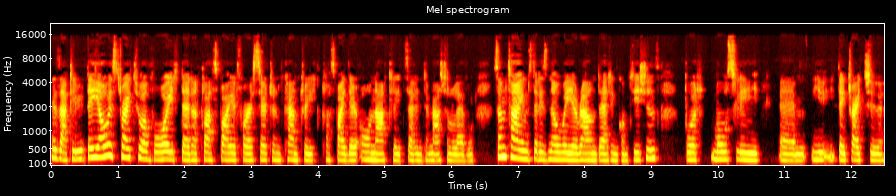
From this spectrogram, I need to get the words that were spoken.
Exactly. They always try to avoid that a classifier for a certain country classify their own athletes at international level. Sometimes there is no way around that in competitions, but mostly um, you, they try to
